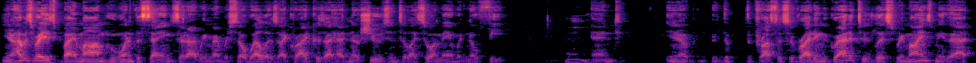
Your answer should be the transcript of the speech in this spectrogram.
You know, I was raised by a mom who one of the sayings that I remember so well is I cried because I had no shoes until I saw a man with no feet. Mm. And, you know, the, the process of writing a gratitude list reminds me that,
